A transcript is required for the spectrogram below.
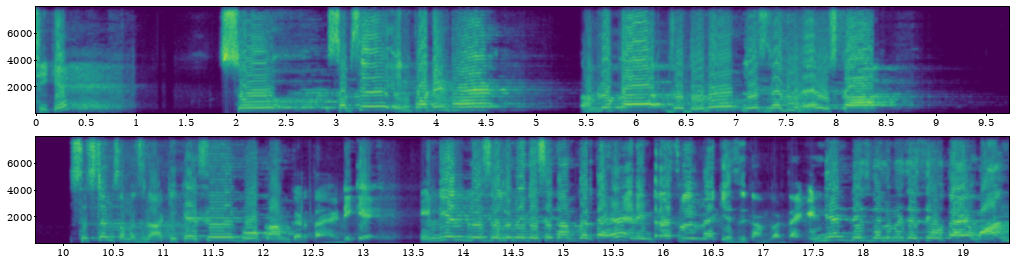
ठीक है? सो so, सबसे इंपॉर्टेंट है हम लोग का जो दोनों प्लेस वैल्यू है उसका सिस्टम समझना कि कैसे वो काम करता है ठीक है? इंडियन प्लेस वैल्यू में कैसे काम करता है एंड इंटरनेशनल में कैसे काम करता है? इंडियन प्लेस वैल्यू में जैसे होता है वन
